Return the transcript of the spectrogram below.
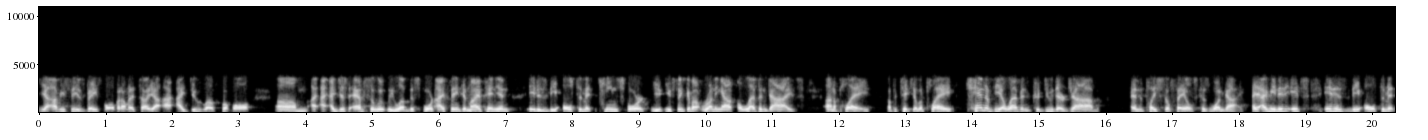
yeah, obviously is baseball. But I'm going to tell you, I, I do love football. Um, I, I just absolutely love the sport. I think, in my opinion, it is the ultimate team sport. You, you think about running out 11 guys on a play a particular play, 10 of the 11 could do their job and the play still fails because one guy. I, I mean, it, it's it is the ultimate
